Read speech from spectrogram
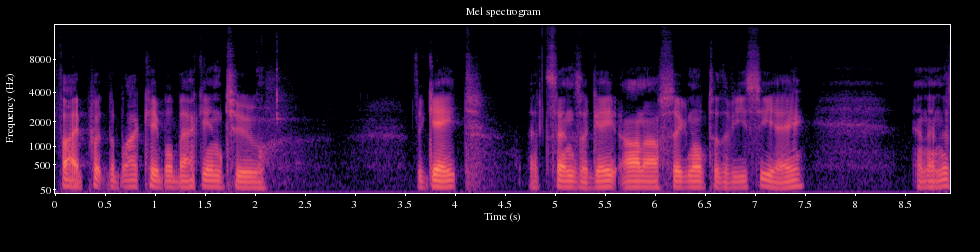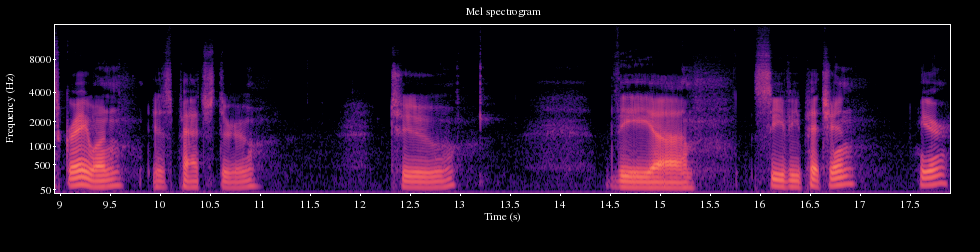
If I put the black cable back into the gate, that sends a gate on-off signal to the VCA. And then this gray one is patched through to the uh, CV pitch in here.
